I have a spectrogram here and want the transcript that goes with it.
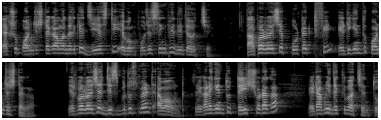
একশো পঞ্চাশ টাকা আমাদেরকে জিএসটি এবং প্রসেসিং ফি দিতে হচ্ছে। তারপর রয়েছে প্রোটেক্ট ফি এটি কিন্তু পঞ্চাশ টাকা। এরপর রয়েছে ডিসবিউসমেন্ট অ্যামাউন্ট তো এখানে কিন্তু তেইশশো টাকা, এটা আপনি দেখতে পাচ্ছেন, তো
